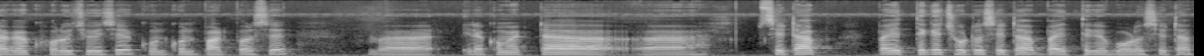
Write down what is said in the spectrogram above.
টাকা খরচ হয়েছে, কোন কোন পারপাসে বা এরকম একটা সেট আপ বা এর থেকে ছোট সেট আপ বা এর থেকে বড় সেট আপ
